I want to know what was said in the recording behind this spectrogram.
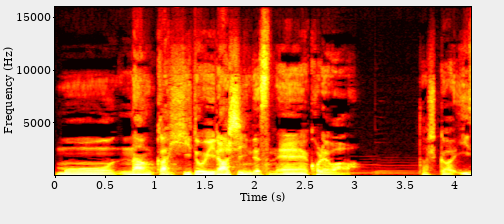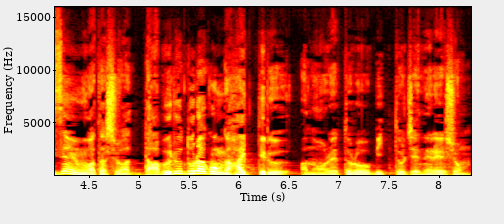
もうなんかひどいらしいんですね、これは。確か以前私はダブルドラゴンが入ってるあのレトロビットジェネレーション、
